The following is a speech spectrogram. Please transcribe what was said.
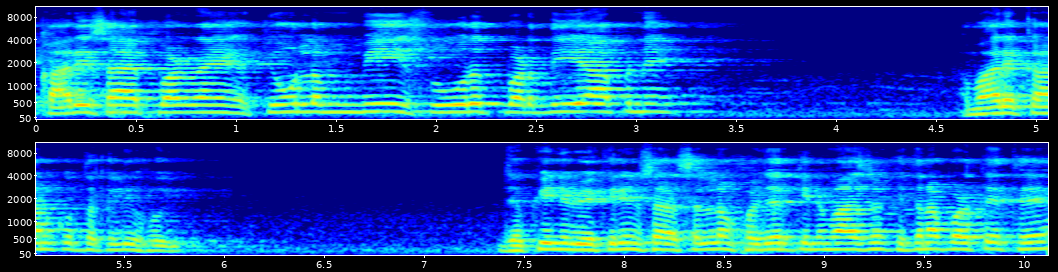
कारी साहब पढ़ रहे हैं, क्यों लंबी सूरत पढ़ दी है आपने? हमारे कान को तकलीफ़ हुई। जबकि नबी करीम वसल्लम फजर की नमाज़ में कितना पढ़ते थे?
